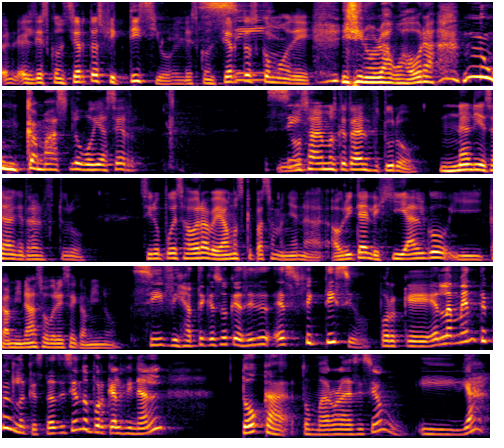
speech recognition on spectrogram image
el el desconcierto es ficticio. El desconcierto Sí. es como de, y si no lo hago ahora, nunca más lo voy a hacer. Sí. No sabemos qué trae el futuro. Nadie sabe qué trae el futuro. Si no puedes ahora, veamos qué pasa mañana. Ahorita elegí algo y caminá sobre ese camino. Sí, fíjate que eso que decís es, ficticio, porque es la mente, pues, lo que estás diciendo, porque al final toca tomar una decisión y ya.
